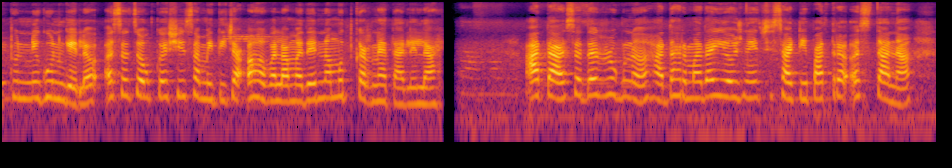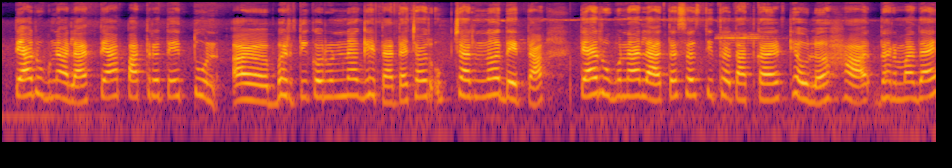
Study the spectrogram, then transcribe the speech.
तेथून निघून गेलं असं चौकशी समितीच्या अहवालामध्ये नमूद करण्यात आलेलं आहे. आता सदर रुग्ण हा धर्मादाय योजनेसाठी पात्र असताना त्या रुग्णाला त्या पात्रतेतून भरती करून न घेता त्याच्यावर उपचार न देता त्या रुग्णाला तसंच तिथं तात्काळ ठेवलं. हा धर्मादाय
